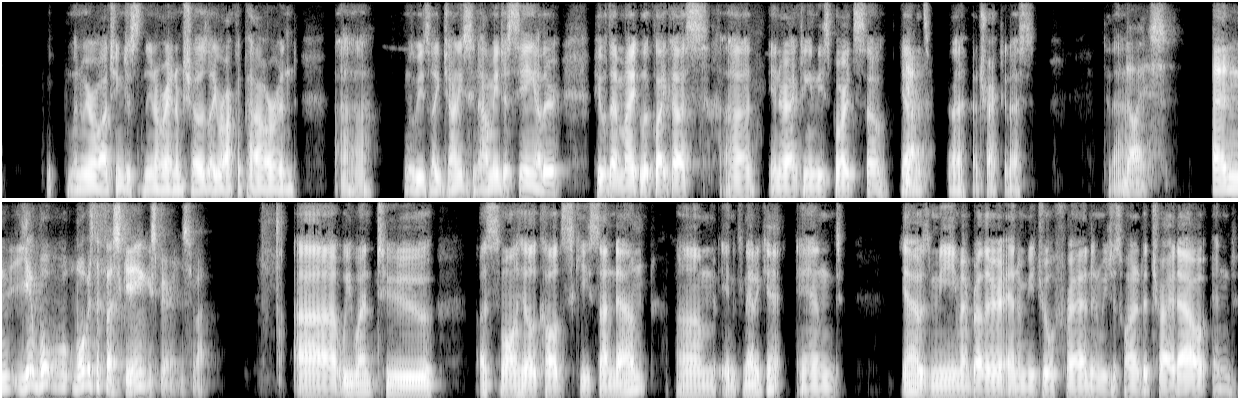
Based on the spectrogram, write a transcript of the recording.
when we were watching just you know random shows like Rocket Power and uh, movies like Johnny Tsunami, just seeing other people that might look like us uh, interacting in these sports. So yeah, Yeah. that's uh, attracted us to that. Nice. And yeah, what what was the first skiing experience? Right. Uh, we went to a small hill called Ski Sundown um, in Connecticut, and yeah, it was me, my brother, and a mutual friend, and we just wanted to try it out. And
